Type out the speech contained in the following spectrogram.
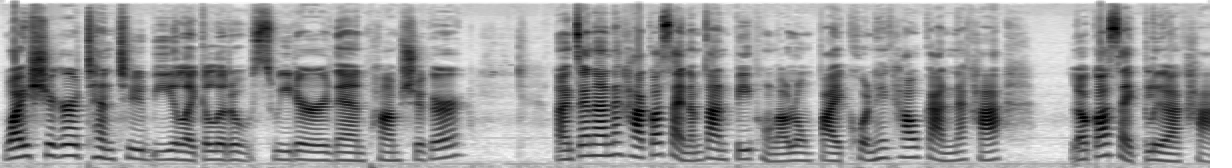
white sugar tend to be like a little sweeter than palm sugar หลังจากนั้นนะคะก็ใส่น้ำตาลปี๊บของเราลงไปคนให้เข้ากันนะคะ แล้วก็ใส่เกลือค่ะ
